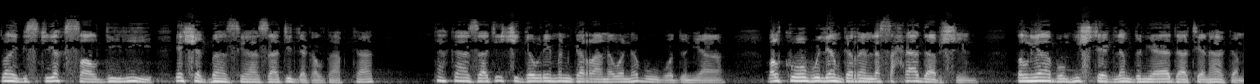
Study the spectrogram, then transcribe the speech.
دوای بیست و یەک ساڵ دیلی یەکێک باسی ئازادیت لەگەڵدا بکات؟ تاکە ئازادیی گەورەی من گەڕانەوە نەبوو بۆ دنیا، بەڵکوەوە بوو لێم گەڕێن لە سەحرادا بژیم. دڵنیا بووم هیچ شتێک لەم دنیایەدا تێناگەم.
